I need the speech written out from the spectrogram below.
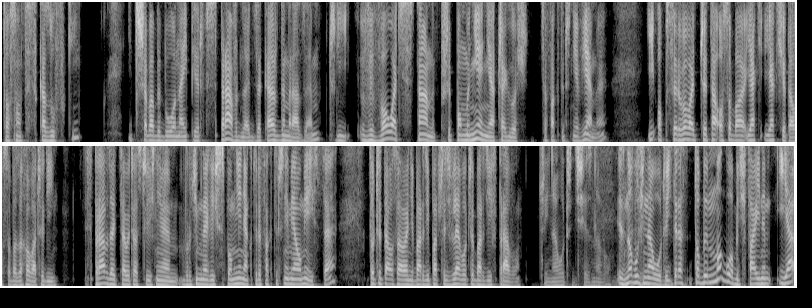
to są wskazówki i trzeba by było najpierw sprawdzać za każdym razem, czyli wywołać stan przypomnienia czegoś, co faktycznie wiemy i obserwować, czy ta osoba, jak, jak się ta osoba zachowa, czyli sprawdzać cały czas, czy jeśli, nie wiem, wrócimy do jakieś wspomnienia, które faktycznie miało miejsce, to czy ta osoba będzie bardziej patrzeć w lewo, czy bardziej w prawo. Czyli nauczyć się znowu. Znowu się nauczyć. I teraz to by mogło być fajnym. Ja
